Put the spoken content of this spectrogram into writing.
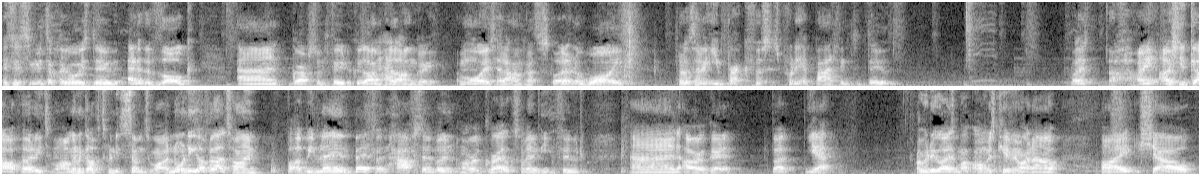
listen to some music like I always do, edit the vlog, and grab some food because I'm hella hungry. I'm always hella hungry after school. I don't know why. But I don't eat breakfast. It's probably a bad thing to do. I, I should get up early tomorrow. I'm gonna go up 27 tomorrow. I normally get up at that time, but I've been laying in bed for like half seven and I regret it because I don't eat food. And I regret it. But yeah. Alright guys, my arm is killing me right now. I shall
